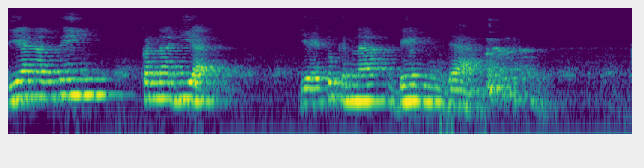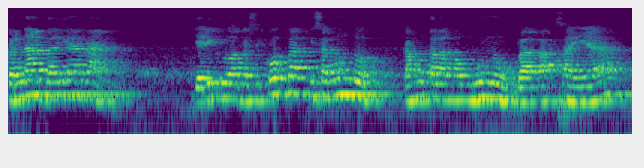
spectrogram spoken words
Dia nanti kena dia Yaitu kena denda. Kena bayaran. Jadi keluarga si korban bisa nuntut Kamu telah membunuh bapak saya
